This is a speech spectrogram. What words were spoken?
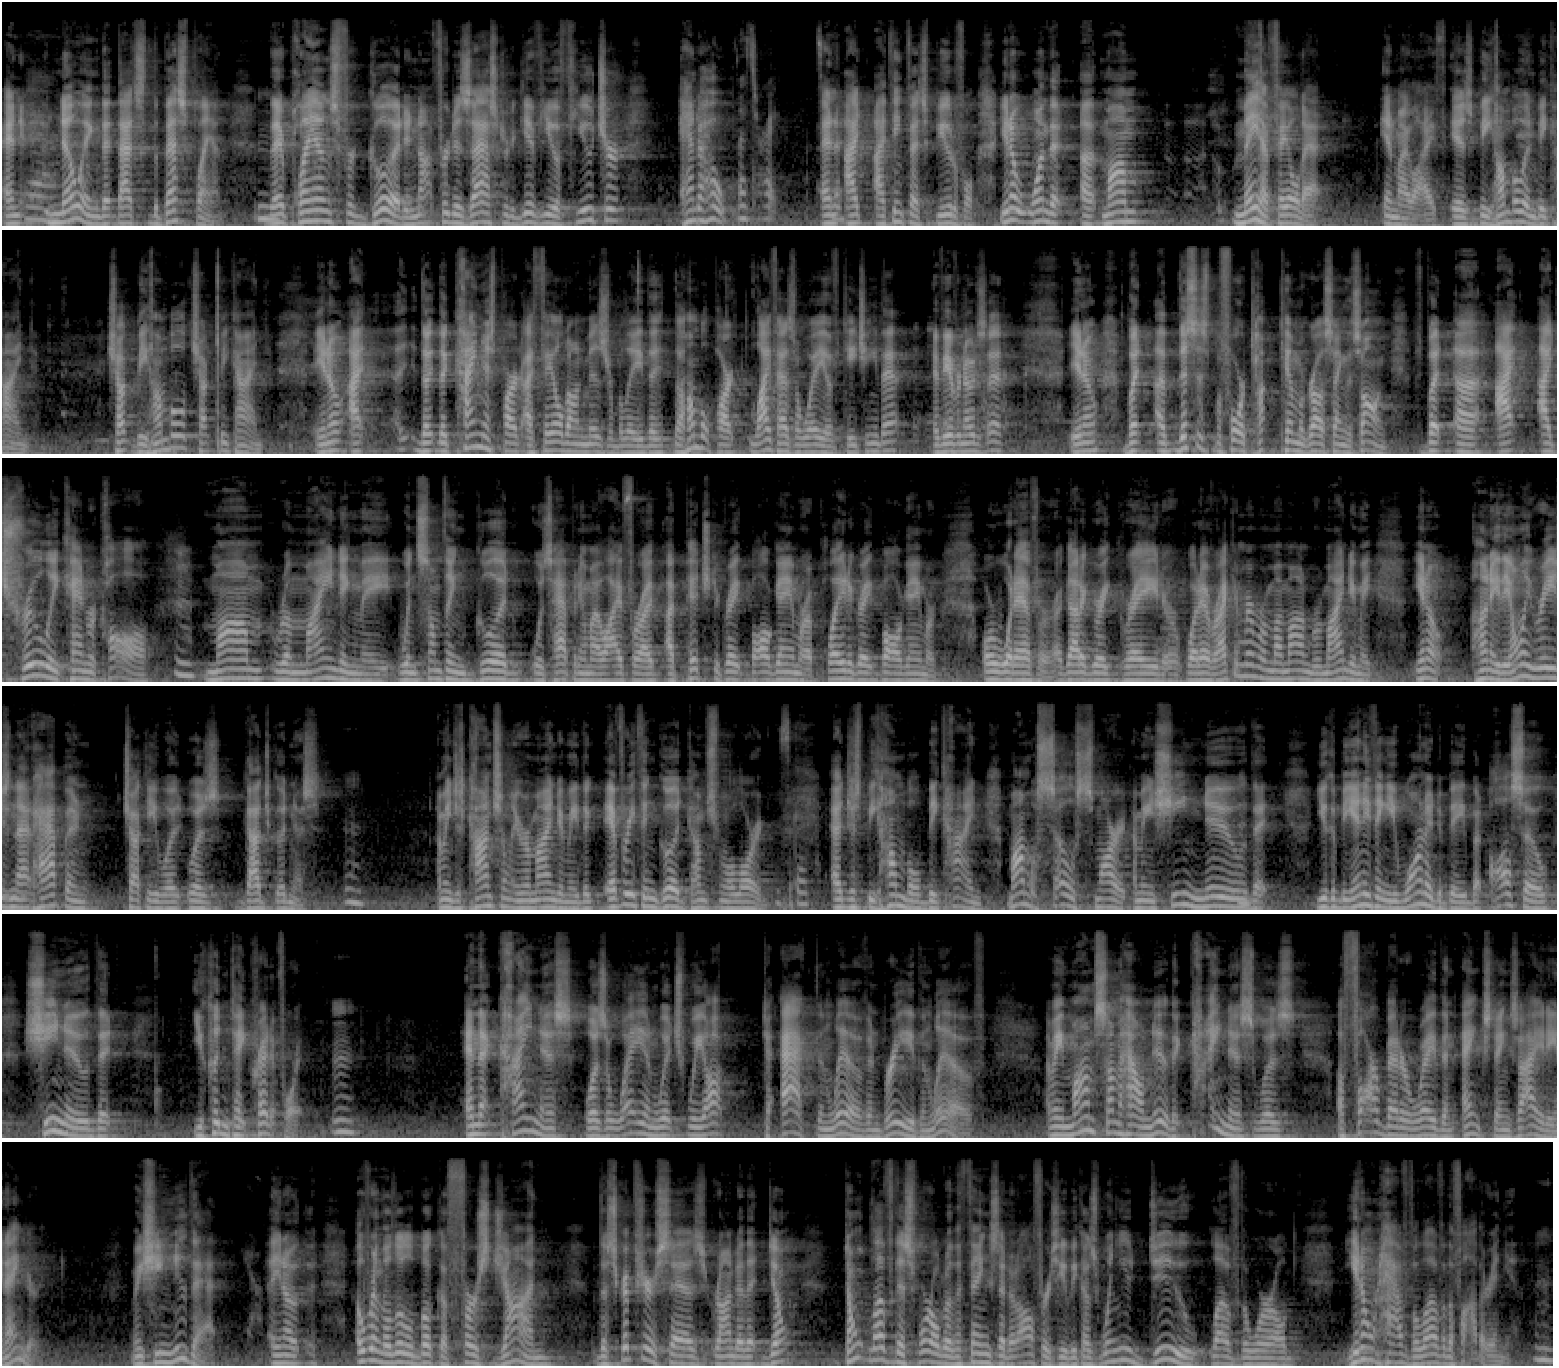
And Yeah. knowing that that's the best plan. They're plans for good and not for disaster to give you a future and a hope. That's right. And I, I think that's beautiful. You know, one that uh, mom may have failed at in my life is be humble and be kind. Chuck, be humble. Chuck, be kind. You know, I, the, the kindness part I failed on miserably. The, the humble part, life has a way of teaching you that. Have you ever noticed that? You know, but uh, this is before T- Tim McGraw sang the song. But uh, I, I truly can recall mom reminding me when something good was happening in my life, or I, I pitched a great ball game, or I played a great ball game, or, or whatever. I got a great grade, or whatever. I can remember my mom reminding me, you know, honey, the only reason that happened, Chucky, was, was God's goodness. I mean, just constantly reminding me that everything good comes from the Lord. That's good. And just be humble, be kind. Mom was so smart. I mean, she knew Mm. that you could be anything you wanted to be, but also she knew that you couldn't take credit for it. Mm. And that kindness was a way in which we ought to act and live and breathe and live. I mean, mom somehow knew that kindness was a far better way than angst, anxiety, and anger. I mean, she knew that. You know, over in the little book of First John, the scripture says, Rhonda, that don't don't love this world or the things that it offers you, because when you do love the world, you don't have the love of the Father in you.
